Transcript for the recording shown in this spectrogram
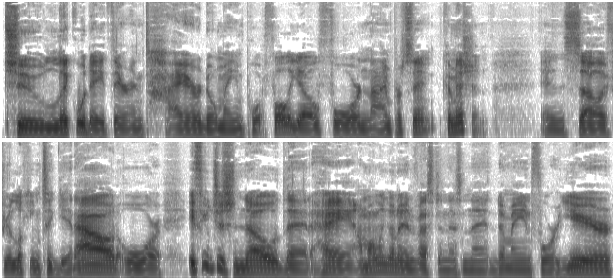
to liquidate their entire domain portfolio for 9% commission. And so, if you're looking to get out, or if you just know that, hey, I'm only going to invest in this domain for a year,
